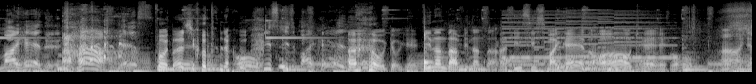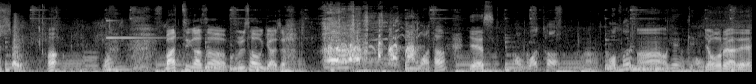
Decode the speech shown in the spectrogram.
my head 아하. yes 뭐 날씨가 어떠냐고. oh this is my head 오케이 오케이. 비난다 비난다. 아, This is my head. 어, 오케이. 아, yes. 어? 마트 가서 물 사오게 하자. Water Yes. 어 water one more 아, 오케이 오케이. 영어로 해야 돼.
